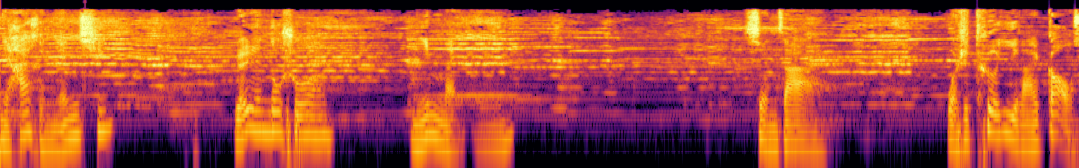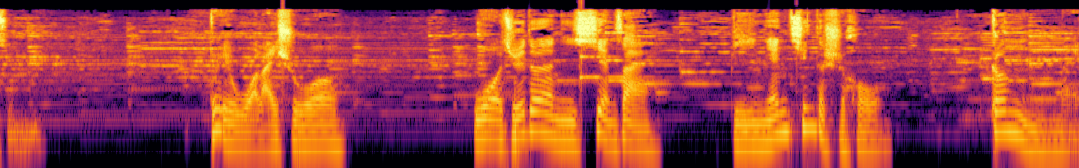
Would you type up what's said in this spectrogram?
你还很年轻，人人都说你美。现在我是特意来告诉你，对我来说。我觉得你现在比年轻的时候更美，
